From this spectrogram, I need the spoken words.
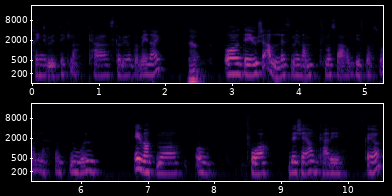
trenger du utvikle, hva skal du jobbe med i dag? Ja. Og det er jo ikke alle som er vant med å svare på de spørsmålene. Sant? Noen er jo vant med å, å, få beskjed om hva de skal gjøre.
